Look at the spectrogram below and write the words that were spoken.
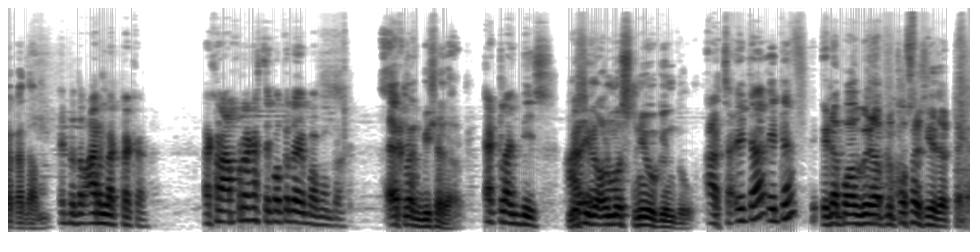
টাকা দাম। এটা দাম আড়াই লাখ টাকা। এখন আপনার কাছ থেকে কত টাকা পাবো আমরা? এক লাখ বিশ হাজার। এক লাখ বিশ। মেশিন অলমোস্ট নিউ কিন্তু। আচ্ছা এটা এটা? এটা পাবেন আপনি পঁচাশি হাজার টাকা।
